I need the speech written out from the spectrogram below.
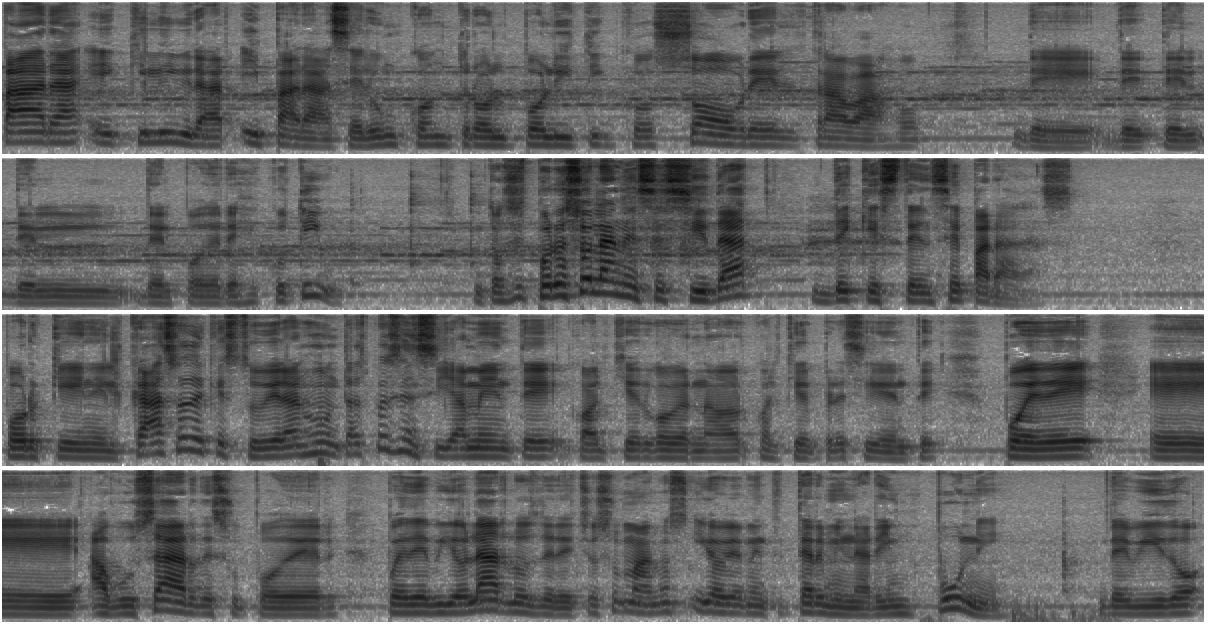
para equilibrar y para hacer un control político sobre el trabajo del, Poder Ejecutivo. Entonces, por eso la necesidad de que estén separadas porque en el caso de que estuvieran juntas, pues sencillamente cualquier gobernador, cualquier presidente puede eh, abusar de su poder, puede violar los derechos humanos y obviamente terminar impune debido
